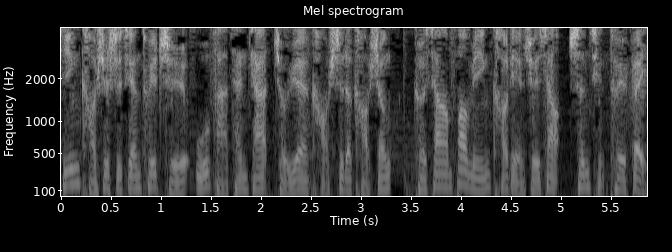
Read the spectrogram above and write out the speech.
因考试时间推迟无法参加九月考试的考生，可向报名考点学校申请退费。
